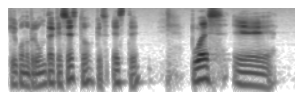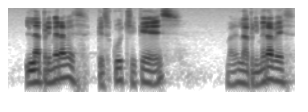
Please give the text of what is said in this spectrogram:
que cuando pregunta qué es esto, qué es este, pues eh, la primera vez que escuche qué es, ¿vale? la primera vez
